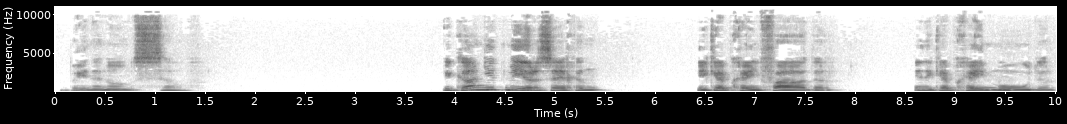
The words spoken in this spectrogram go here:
Binnen onszelf. Ik kan niet meer zeggen, ik heb geen vader en ik heb geen moeder.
